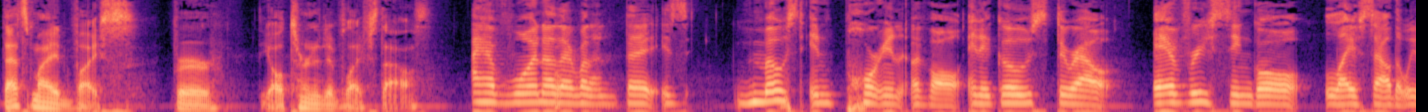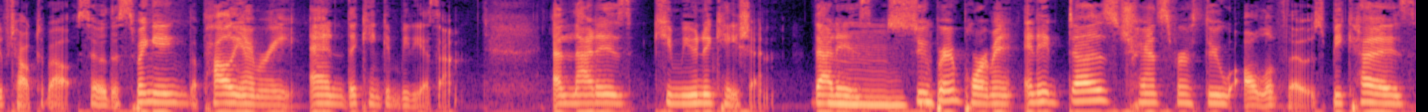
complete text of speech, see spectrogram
that's my advice for the alternative lifestyles. I have one other one that is most important of all, and it goes throughout every single lifestyle that we've talked about. So the swinging, the polyamory, and the kink and BDSM. And that is communication. That is mm. super important. And it does transfer through all of those because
